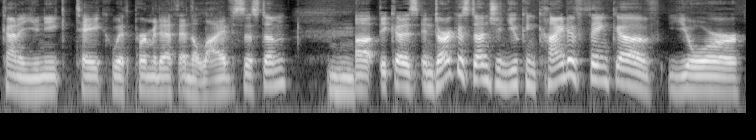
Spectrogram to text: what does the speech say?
kind of unique take with permadeath and the live system. Uh, because in Darkest Dungeon, you can kind of think of your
